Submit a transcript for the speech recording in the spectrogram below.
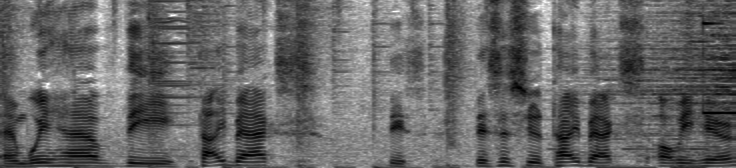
and we have the tie backs. This, this is your tie backs over here.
